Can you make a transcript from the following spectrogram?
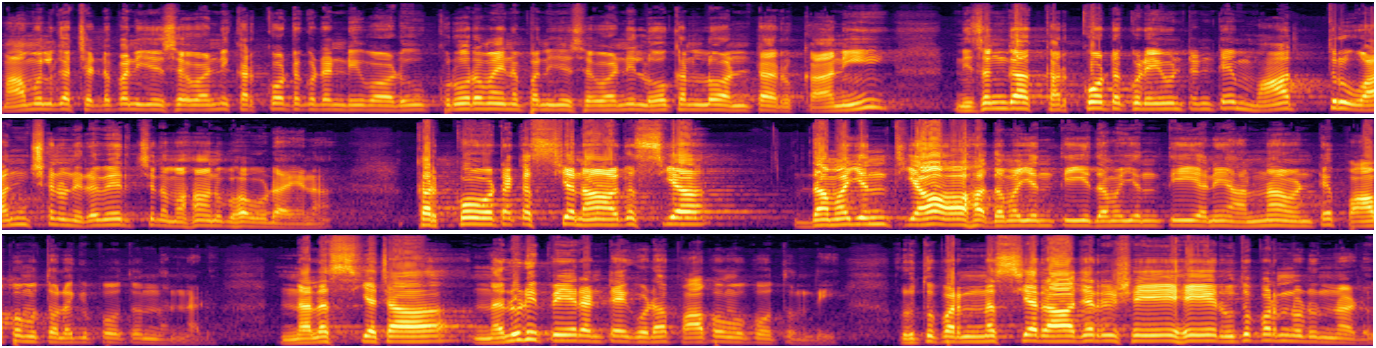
మామూలుగా చెడ్డ పని చేసేవాడిని కర్కోటకుడండి వాడు క్రూరమైన పని చేసేవాడిని లోకంలో అంటారు. కానీ నిజంగా కర్కోటకుడు ఏమిటంటే మాతృవాంఛను నెరవేర్చిన మహానుభావుడు ఆయన. కర్కోటకస్య నాగస్య దమయంత్యాహ దమయంతి దమయంతి అని అన్నామంటే పాపము తొలగిపోతుంది అన్నాడు నలస్యచ నలుడి పేరంటే కూడా పాపము పోతుంది. ఋతుపర్ణస్య రాజర్షే ఋతుపర్ణుడున్నాడు.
